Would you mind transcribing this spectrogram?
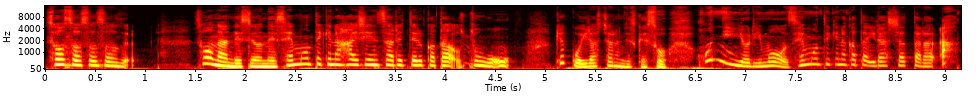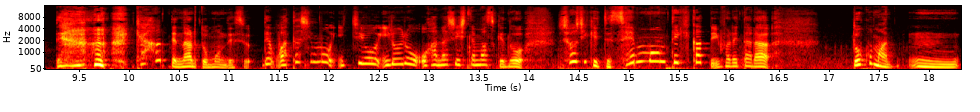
そうそうそうそう。そうなんですよね。専門的な配信されてる方、そう、結構いらっしゃるんですけど、そう、本人よりも専門的な方いらっしゃったら、あって、ってなると思うんですよ。で、私も一応いろいろお話ししてますけど、正直言って専門的かって言われたら、どこま、うん、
